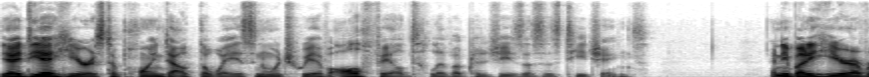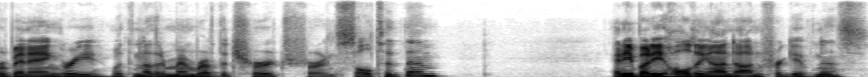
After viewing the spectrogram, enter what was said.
The idea here is to point out the ways in which we have all failed to live up to Jesus' teachings. Anybody here ever been angry with another member of the church or insulted them? Anybody holding on to unforgiveness?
